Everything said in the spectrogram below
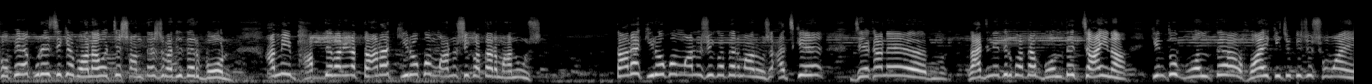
সোফিয়া কুরেশিকে বলা হচ্ছে সন্ত্রাসবাদীদের বোন, আমি ভাবতে পারি না তারা কীরকম মানসিকতার মানুষ। তারা কীরকম মানসিকতার মানুষ? আজকে যেখানে রাজনীতির কথা বলতে চাই না, কিন্তু বলতে হয় কিছু কিছু সময়ে।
